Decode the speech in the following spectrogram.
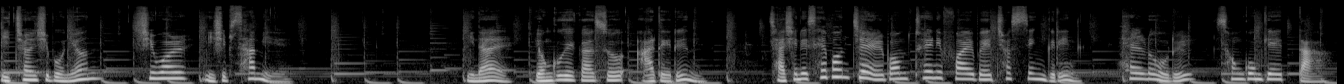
2015년 10월 23일. 이날 영국의 가수 아델은 자신의 세 번째 앨범 25의 첫 싱글인 Hello를 선공개했다.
